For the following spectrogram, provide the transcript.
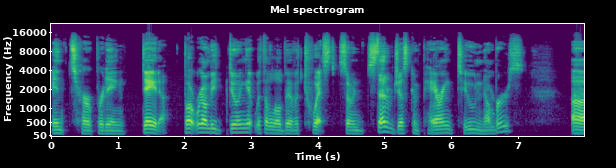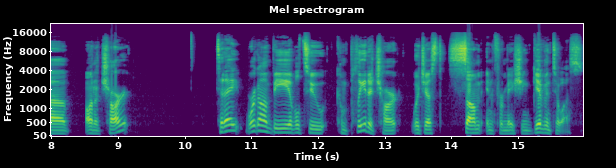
interpreting data, but we're going to be doing it with a little bit of a twist. So instead of just comparing two numbers uh, on a chart, today we're going to be able to complete a chart with just some information given to us.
